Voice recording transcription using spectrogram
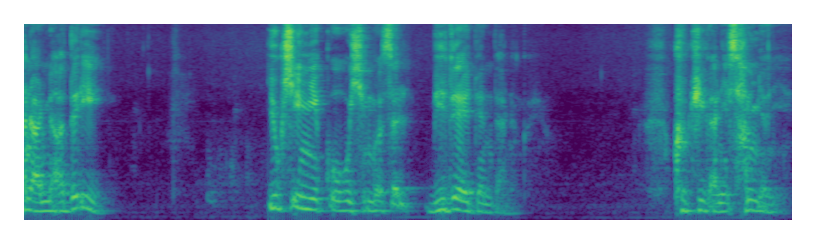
하나님의 아들이 육신 입고 오신 것을 믿어야 된다는 거예요. 그 기간이 3년이에요.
